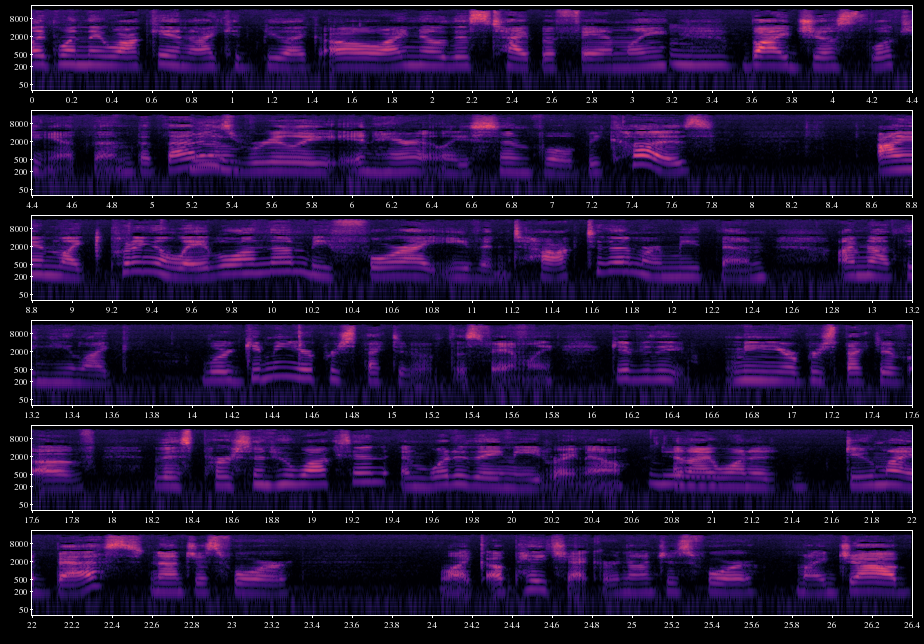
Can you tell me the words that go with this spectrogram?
like when they walk in, I could be like, "Oh, I know this type of family Mhm. by just looking at them." But that is Yeah. really inherently sinful because I am like putting a label on them before I even talk to them or meet them. I'm not thinking like, "Lord, give me your perspective of this family. Give me your perspective of this person who walks in and what do they need right now?" And I want to do my best, not just for like a paycheck or not just for my job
